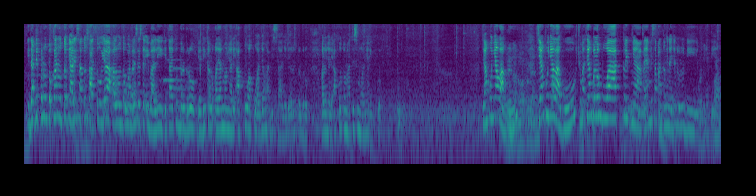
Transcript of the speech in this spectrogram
Tidak diperuntukkan untuk nyari satu-satu ya kalau untuk Mandres STI Bali kita itu bergrup. Jadi kalau kalian mau nyari aku aku aja nggak bisa. Jadi harus bergrup. Kalau nyari aku otomatis semuanya ikut. Tuh. Yang punya lagu, yang punya lagu, cuma yang belum buat klipnya. Kalian bisa pantengin aja dulu di YouTube-nya Tiang.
